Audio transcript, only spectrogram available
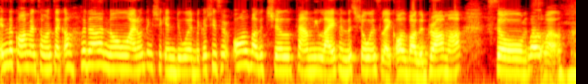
in the comments, someone's like, oh, Huda, no, I don't think she can do it because she's all about the chill family life, and this show is like all about the drama. So, Well, well.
